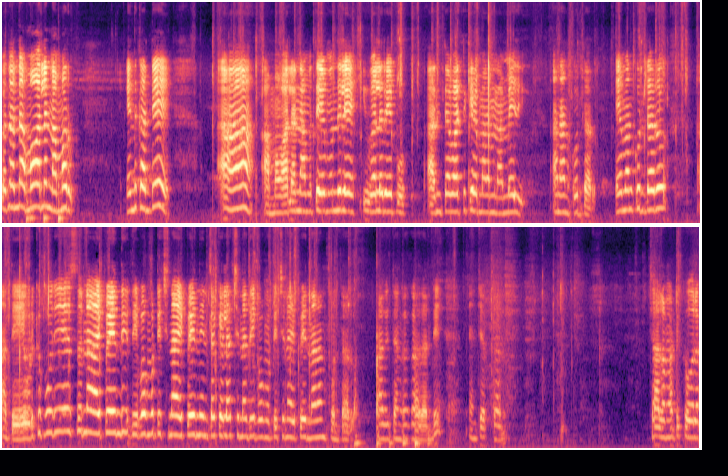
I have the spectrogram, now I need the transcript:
కొంతమంది అమ్మవార్లను నమ్మరు. ఎందుకంటే అమ్మ వాళ్ళని నమ్మితే ఏముందిలే ఇవాళ రేపు అంత వాటికే మనం నమ్మేది అని అనుకుంటారు. ఏమనుకుంటారు? ఆ దేవుడికి పూజ చేస్తున్న అయిపోయింది దీపం ముట్టించిన అయిపోయింది ఇంట్లోకి వెళ్ళి చిన్న దీపం ముట్టించిన అయిపోయింది అని అనుకుంటారు. ఆ విధంగా కాదండి నేను చెప్తాను. చాలా మటుకు ఓల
